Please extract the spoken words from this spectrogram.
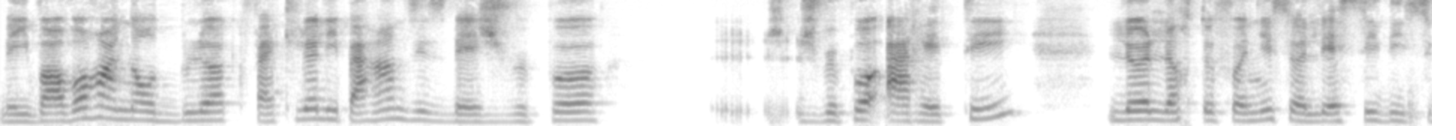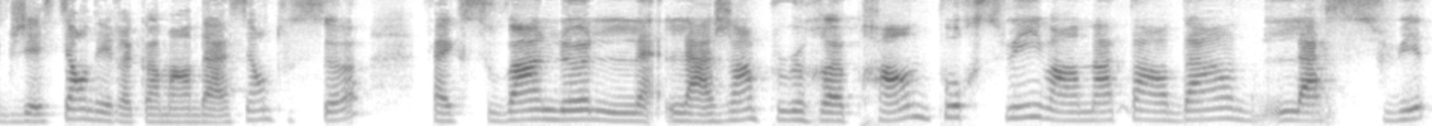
mais il va avoir un autre bloc. Fait que là, les parents disent ben je veux pas, je veux pas arrêter. Là, l'orthophoniste a laissé des suggestions, des recommandations, tout ça. Fait que souvent, là, l'agent peut reprendre, poursuivre en attendant la suite.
